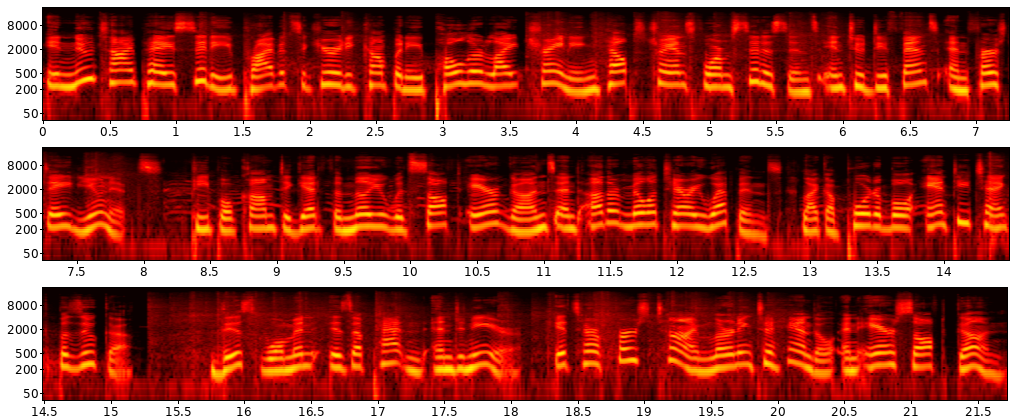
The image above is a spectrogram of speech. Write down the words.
In New Taipei City, private security company Polar Light Training helps transform citizens into defense and first aid units. People come to get familiar with soft air guns and other military weapons, like a portable anti tank bazooka. This woman is a patent engineer. It's her first time learning to handle an airsoft gun.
